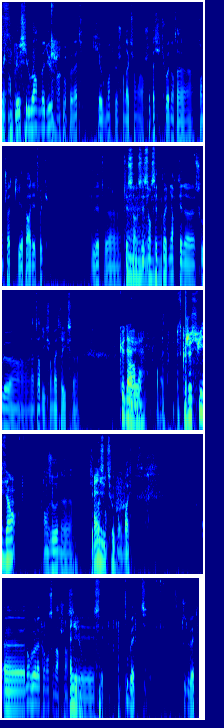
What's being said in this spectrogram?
oui, en Il y a aussi le ward module hein, qu'on peut mettre qui augmente le champ d'action. Alors je sais pas si tu vois dans ta ton chat qui apparaît des trucs. Vous êtes, euh, c'est censé te prévenir que t'es sous l'interdiction Matrix. Que dalle. bon, ouais. Parce que je suis en. en zone, euh, t'es pas du censé. tout. Bon, bref. Euh, donc voilà comment ça marche. hein, du C'est tout bête. Tout bête.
